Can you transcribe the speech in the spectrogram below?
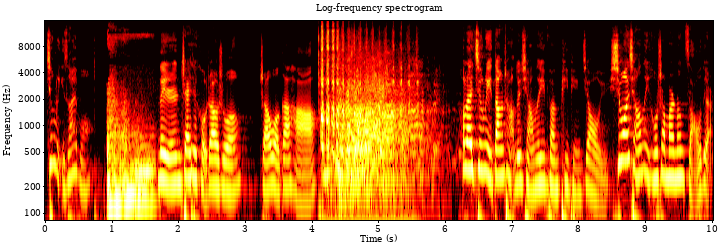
经理在不？”那人摘下口罩说：“找我干哈？” 后来经理当场对强子一番批评教育，希望强子以后上班能早点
